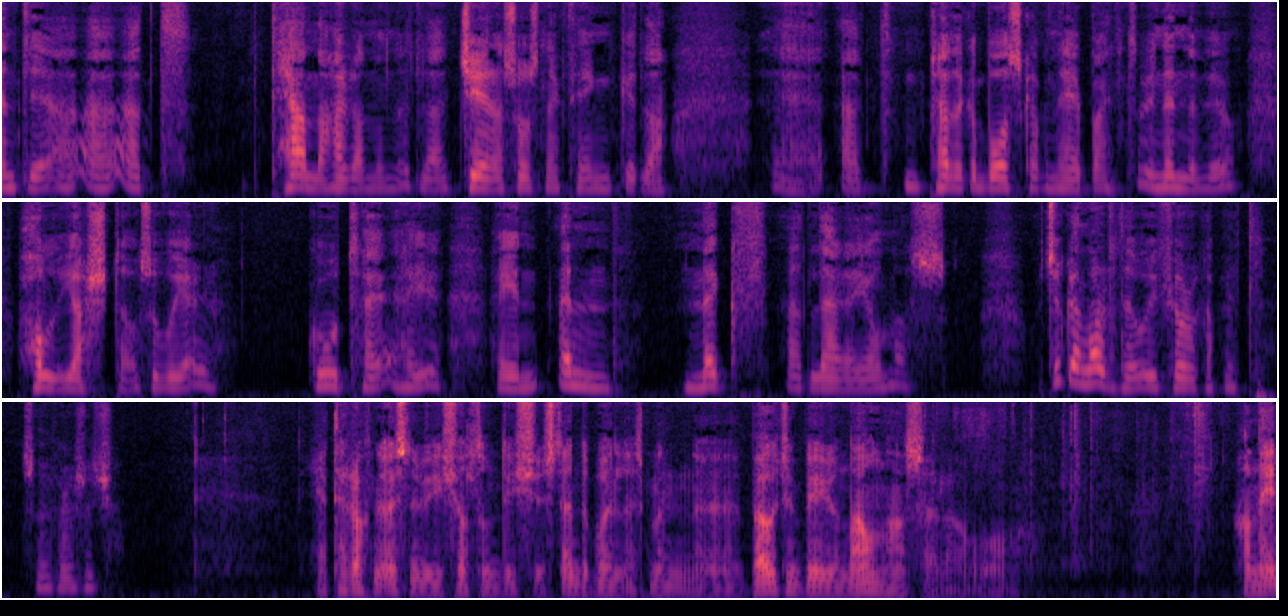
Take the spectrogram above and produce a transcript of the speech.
endelig at, at tjene herren, eller gjøre så sånne ting, eller eh, at predika bådskapen her bænt, og inninne vi, hold hjertet, og så vi er. God hei en enn negv at læra Jonas. Og tjekk han lærte det i fjore kapittel, som vi fyrir sutja. Ja, det er råkne øsne vi, kjølt om det ikke stender på enleis, men uh, Bautin ber jo navn hans her, og han er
